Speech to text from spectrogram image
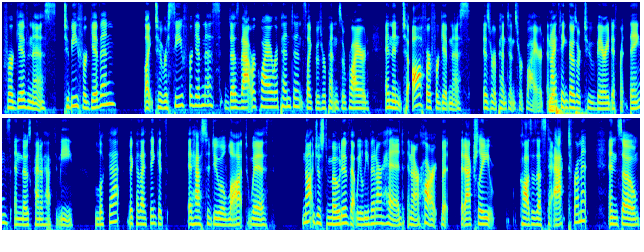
forgiveness, to be forgiven, like to receive forgiveness, does that require repentance? Like, was repentance required? And then to offer forgiveness, is repentance required. And Yeah. I think those are two very different things and those kind of have to be looked at because I think it's it has to do a lot with not just motive that we leave in our head and our heart, but that actually causes us to act from it. And so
